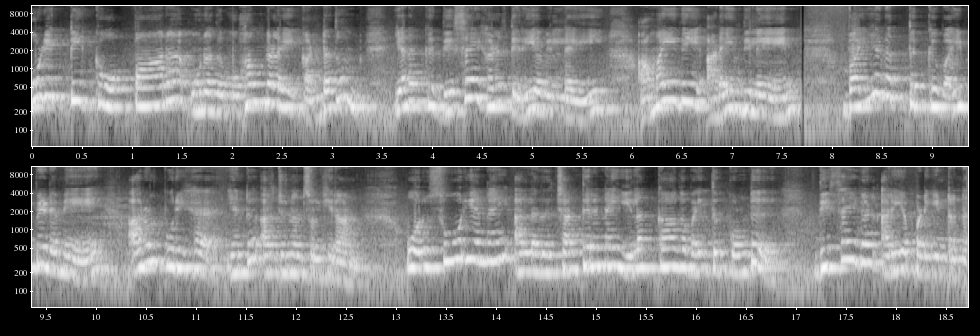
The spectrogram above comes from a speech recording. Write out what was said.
ஊழித்தீக்கு ஒப்பான உனது முகங்களை கண்டதும் எனக்கு திசைகள் தெரியவில்லை. அமைதி அடைந்திலேன் வையகத்துக்கு வைப்பிடமே அருள் புரிக என்று அர்ஜுனன் சொல்கிறான். ஒரு சூரியனை அல்லது சந்திரனை இலக்காக வைத்துக்கொண்டு திசைகள் அறியப்படுகின்றன.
